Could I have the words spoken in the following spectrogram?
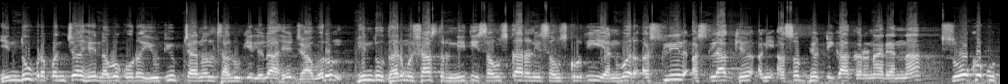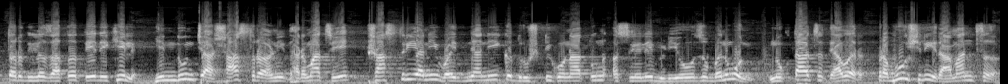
हिंदू प्रपंच हे नवकोर युट्यूब चॅनल चालू केलेलं आहे ज्यावरून हिंदू धर्मशास्त्र नीती संस्कार आणि संस्कृती यांवर अश्लील अश्लाघ्य आणि असभ्य टीका करणाऱ्यांना चोख उत्तर दिलं जातं. ते देखील हिंदूंच्या शास्त्र आणि धर्माचे शास्त्रीय आणि वैज्ञानिक दृष्टिकोनातून असलेले व्हिडिओज बनवून नुकताच त्यावर प्रभू श्री रामांचं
